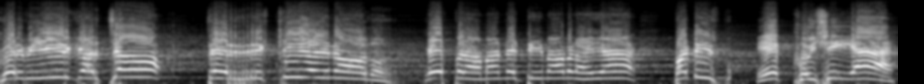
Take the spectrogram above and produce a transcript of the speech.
ਗੁਰਵੀਰ ਗਰਚਾ ਤੇ ਰਿੱਕੀ ਅਜਨਾਬ। ਇਹ ਭਰਾਵਾਂ ਨੇ ਟੀਮਾਂ ਬਣਾਈਆਂ ਵੱਡੀ ਇਹ ਖੁਸ਼ੀ ਹੈ।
